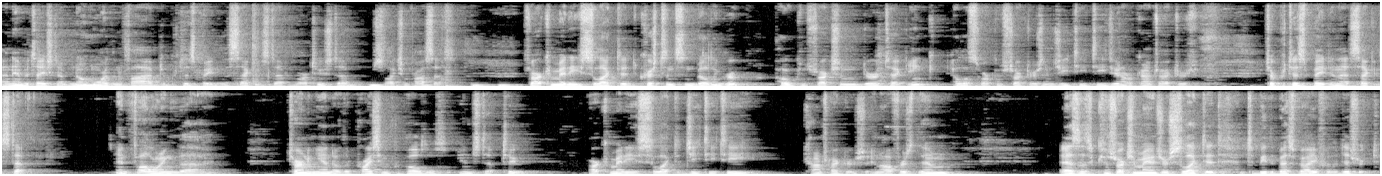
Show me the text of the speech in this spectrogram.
an invitation of no more than five to participate in the second step of our two-step selection process. So our committee selected Christensen Building Group, Poe Construction, Duratec Inc., Ellisor Constructors, and GTT General Contractors to participate in that second step. And following the turning in of the pricing proposals in step two, our committee selected GTT contractors and offers them as a construction manager selected to be the best value for the district.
